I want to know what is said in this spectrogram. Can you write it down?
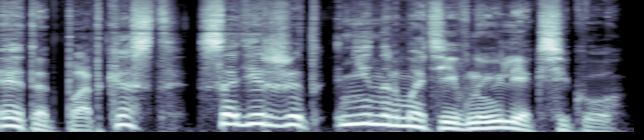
Этот подкаст содержит ненормативную лексику.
